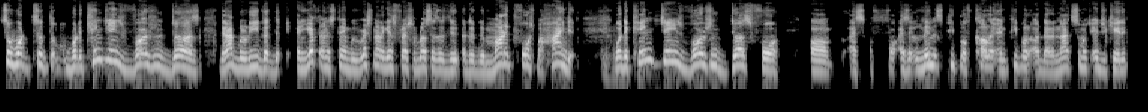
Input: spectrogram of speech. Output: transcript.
So what so the, what the King James version does that I believe that the, and you have to understand we wrestle not against flesh and blood says the, the demonic force behind it. Mhm. What the King James version does for um as for as it limits people of color and people uh, that are not so much educated,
